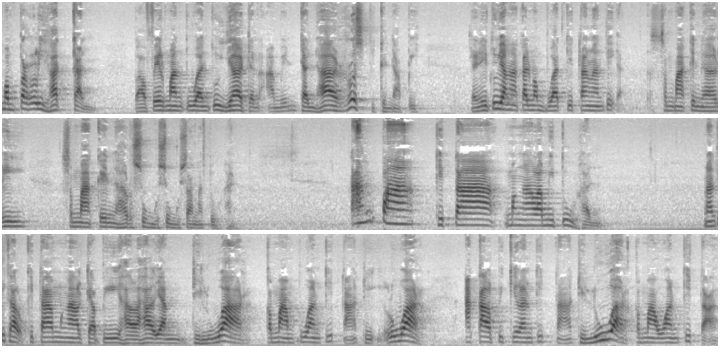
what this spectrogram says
memperlihatkan bahwa firman Tuhan itu ya dan amin dan harus digenapi. Dan itu yang akan membuat kita nanti semakin hari semakin harus sungguh-sungguh sama Tuhan. Tanpa kita mengalami Tuhan, Nanti kalau kita menghadapi hal-hal yang di luar kemampuan kita, di luar akal pikiran kita, di luar kemauan kita,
